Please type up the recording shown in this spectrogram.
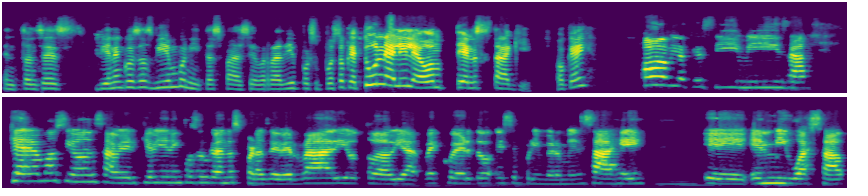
Entonces, vienen cosas bien bonitas para CB Radio. Por supuesto que tú, Nelly León, tienes que estar aquí, ¿ok? Obvio que sí, Misa. Qué emoción saber que vienen cosas grandes para CB Radio. Todavía recuerdo ese primer mensaje eh, en mi WhatsApp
